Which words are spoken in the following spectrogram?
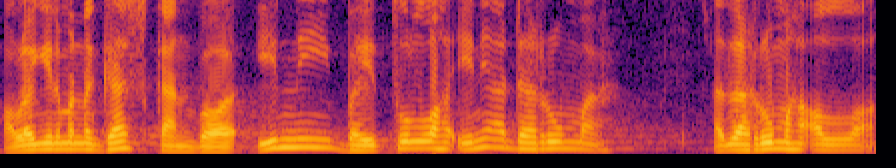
Allah ingin menegaskan bahwa ini Baitullah ini ada rumah. Adalah rumah Allah.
